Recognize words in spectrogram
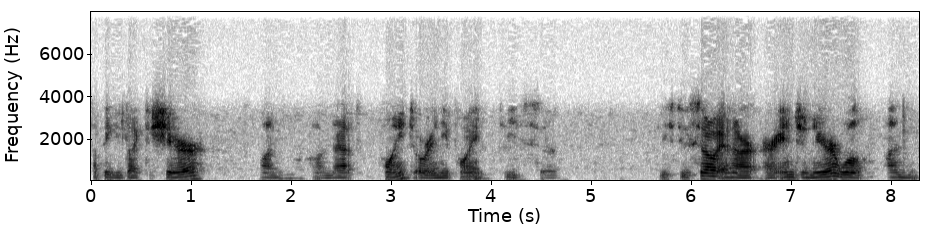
something you'd like to share on on that point or any point, please uh, please do so, and our, our engineer will un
